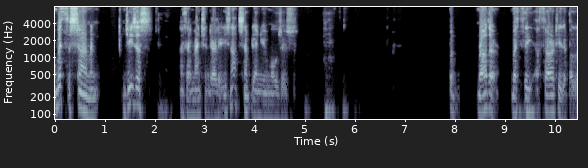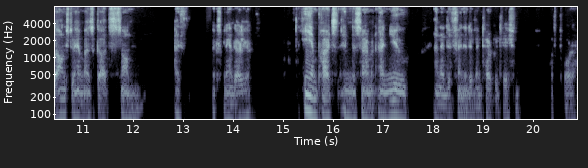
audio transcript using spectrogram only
with the sermon, Jesus, as I mentioned earlier, he's not simply a new Moses, but rather with the authority that belongs to him as God's Son, as explained earlier. He imparts in the sermon a new and a definitive interpretation of Torah.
